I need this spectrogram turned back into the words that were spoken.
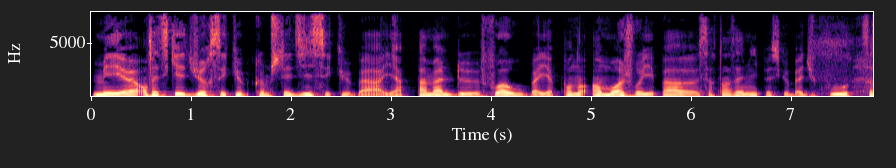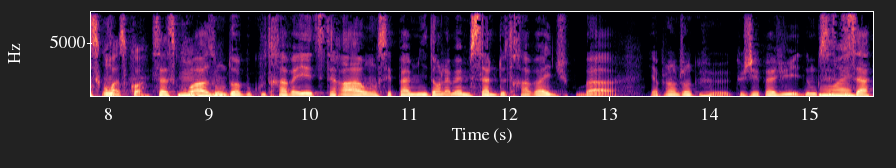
mais euh, en fait ce qui est dur c'est que comme je t'ai dit c'est que bah il y a pas mal de fois où bah il y a pendant un mois je voyais pas certains amis parce que bah du coup ça se croise quoi. ça se croise mmh. on doit beaucoup travailler etc on s'est pas mis dans la même salle de travail. Du coup bah il y a plein de gens que que j'ai pas vu donc c'était ça.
